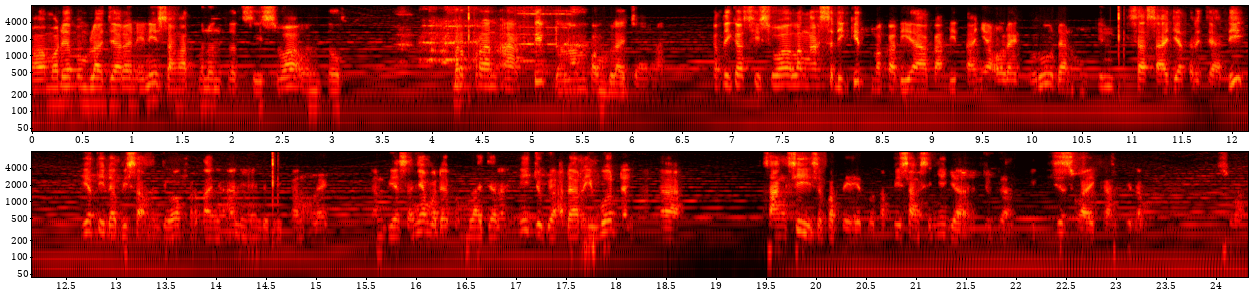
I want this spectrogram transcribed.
eh, model pembelajaran ini sangat menuntut siswa untuk berperan aktif dalam pembelajaran. Ketika siswa lengah sedikit, maka dia akan ditanya oleh guru dan mungkin bisa saja terjadi dia tidak bisa menjawab pertanyaan yang diberikan oleh guru. Dan biasanya pada pembelajaran ini juga ada reward dan ada sanksi seperti itu. Tapi sanksinya juga disesuaikan, tidak sesuai.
